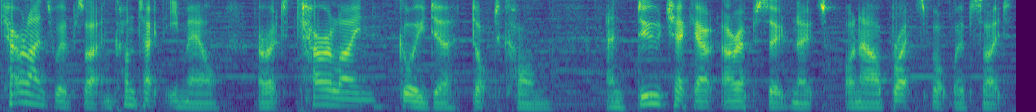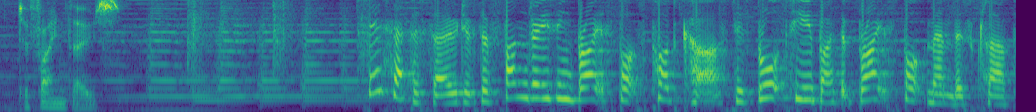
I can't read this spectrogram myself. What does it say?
Caroline's website and contact email are at carolinegoyder.com, and do check out our episode notes on our Brightspot website to find those. This episode of the Fundraising Bright Spots podcast is brought to you by the Bright Spot Members Club.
